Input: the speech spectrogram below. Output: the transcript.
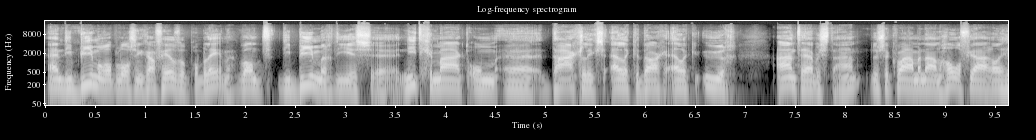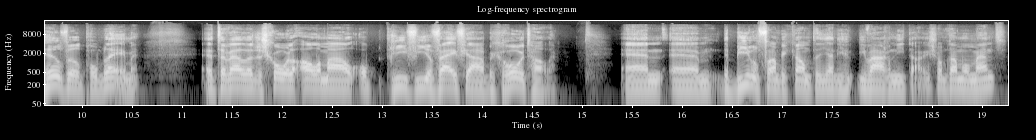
En die beamer-oplossing gaf heel veel problemen. Want die beamer die is eh, niet gemaakt om eh, dagelijks, elke dag, elke uur aan te hebben staan. Dus er kwamen na een half jaar al heel veel problemen. Eh, terwijl de scholen allemaal op drie, vier, vijf jaar begroot hadden. En ehm, de beamerfabrikanten, ja, die, die waren niet thuis op dat moment.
